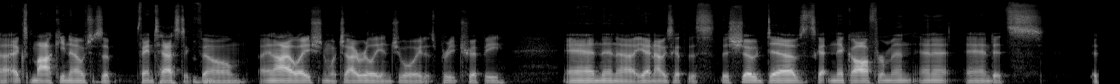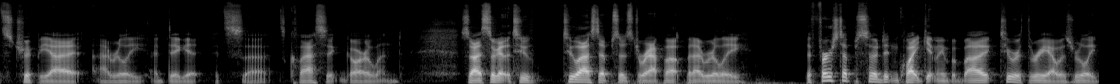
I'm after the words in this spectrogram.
uh, Ex Machina, which is a fantastic film. Annihilation, which I really enjoyed. It's pretty trippy. And then uh, yeah, now he's got this this show Devs. It's got Nick Offerman in it, and it's it's trippy. I I really I dig it. It's uh, it's classic Garland. So I still got the two two last episodes to wrap up, but I really the first episode didn't quite get me, but by two or three, I was really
